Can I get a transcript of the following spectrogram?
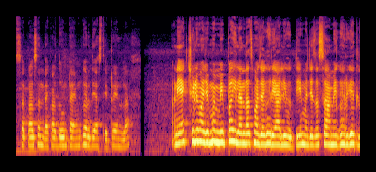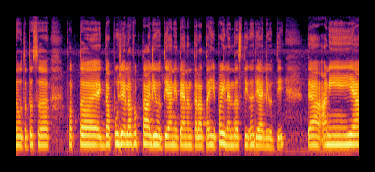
सकाळ संध्याकाळ दोन टाईम गर्दी असते ट्रेनला आणि ॲक्च्युली माझी मम्मी पहिल्यांदाच माझ्या घरी आली होती. म्हणजे जसं आम्ही घर घेतलं होतं तसं फक्त एकदा पूजेला फक्त आली होती आणि त्यानंतर आता ही पहिल्यांदाच ती घरी आली होती. त्या आणि या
